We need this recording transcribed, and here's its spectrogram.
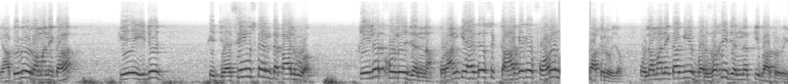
यहाँ पे भी उलमा ने कहा कि ये जो, कि जैसे ही उसका इंतकाल हुआ, कीलत खोलिल जन्ना कुरान की आयत है उससे कहा गया कि फ़ौरन दाखिल हो जाओ। उलमा ने कहा कि ये बरजखी जन्नत की बात हो रही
